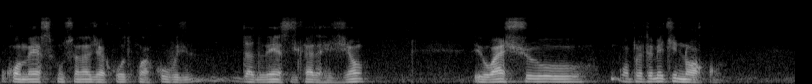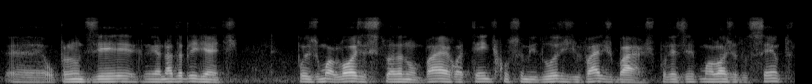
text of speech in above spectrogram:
o comércio funcionar de acordo com a curva de, da doença de cada região, eu acho completamente inócuo. É, ou para não dizer não é nada brilhante, pois uma loja situada num bairro atende consumidores de vários bairros. Por exemplo, uma loja do centro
